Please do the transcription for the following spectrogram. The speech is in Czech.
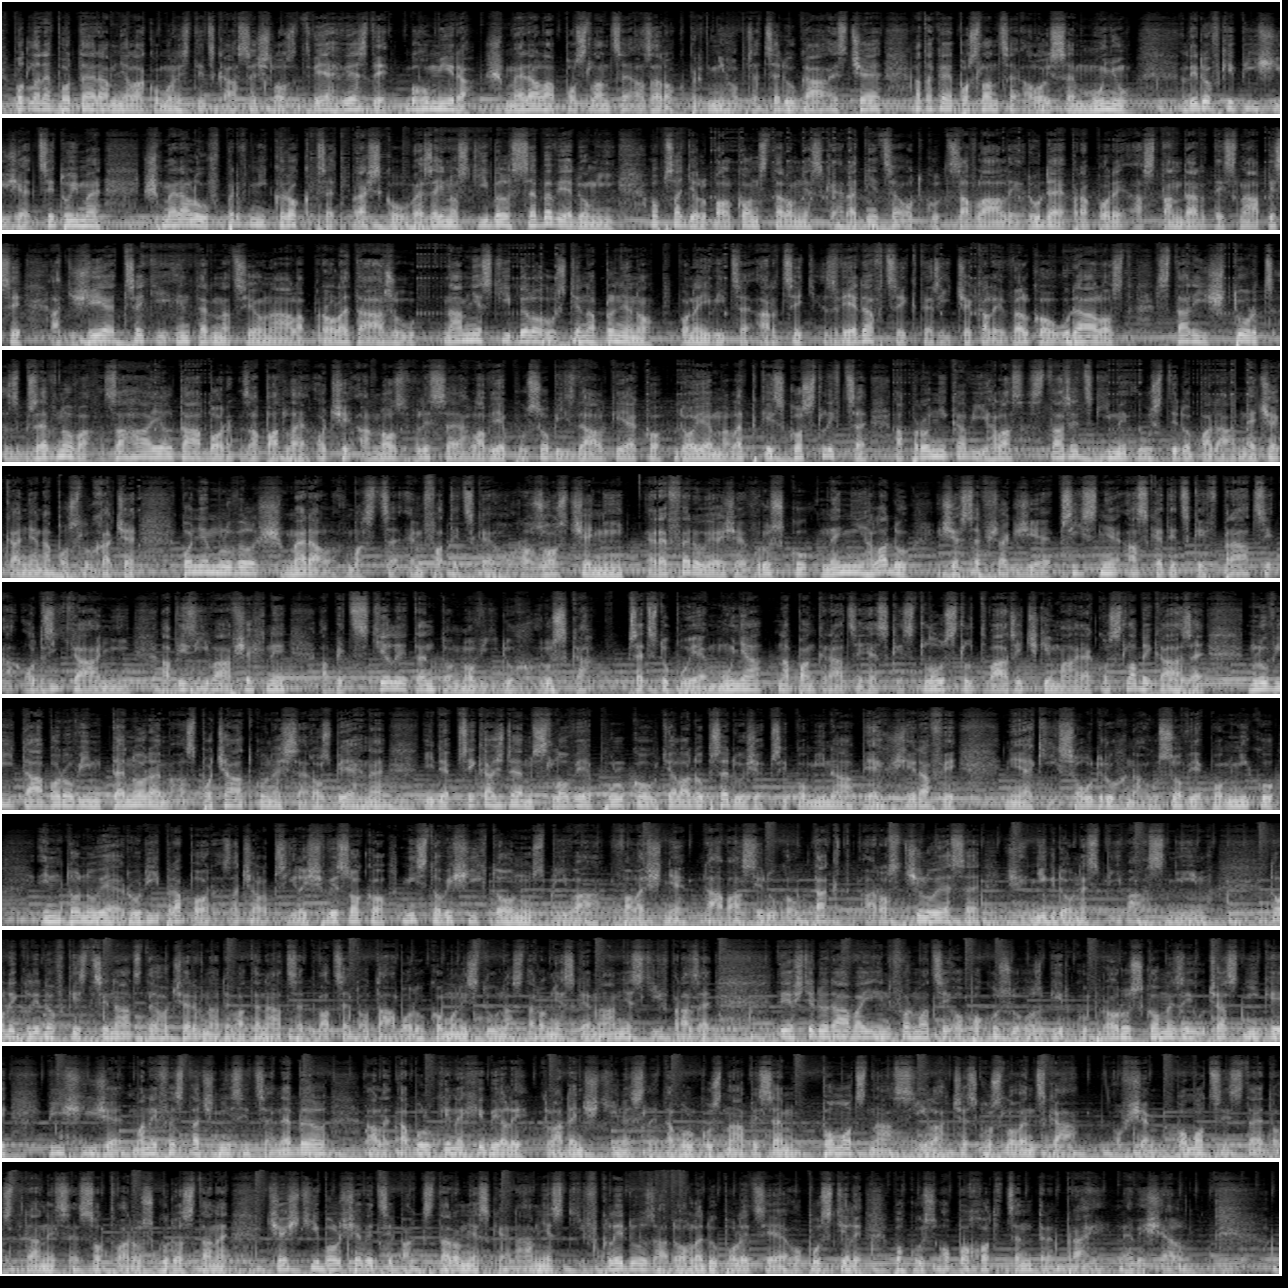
Podle reportéra měla komunistická sešlost dvě hvězdy. Bohumíra Šmerala, poslance a za rok prvního předsedu KSČ a také poslance Aloise Muňu. Lidovky píší, že, citujme, Šmeralův první krok před pražskou veřejností byl sebevědomý. Obsadil balkon staroměstské radnice, odkud zavlály rudé prapory a standardy s nápisy Ať žije třetí internacionála proletářů. Náměstí bylo hustě naplněno, po nejvíce arciť zvědavci, kteří čekali velkou událost. Starý šturc z Břevnova zahájil tábor. Zapadlé oči a nos v lisé hlavě působí z dálky jako dojem lepky z kostlivce a pronikavý hlas stařeckými ústy dopadá nečekaně na posluchače. Po něm mluvil Šmeral v masce emfatického rozhořčení. Referuje, že v Rusku není hladu, že se však žije přísně asketicky v práci a odříkání a vyzývá všechny, aby ctili tento nový duch Ruska. Předstupuje Muňa, na pankráci hezky stloustl, tvářičky má jako slabikáře, mluví táborovým tenorem a zpočátku, než se rozběhne, jde při každém slově půlkou těla dopředu, že připomíná běh žirafy. Nějaký soudruh na Husově pomníku intonuje rudý prapor, začal příliš vysoko, místo vyšších tónů zpívá falešně, dává si rukou takt a rozčiluje se, že nikdo nespívá s ním. Tolik lidovky z 13. června 1920 o táboru komunistů na staroměstském náměstí v Praze. Ty ještě dodávají informaci o pokusu o sbírku pro Rusko mezi účastníky, píší, že manifestační sice nebyl, ale tabulky nechyběly. Kladenští nesli tabulku s nápisem Pomocná síla Československá. Ovšem pomoci z této strany se sotva Rusku dostane. Čeští bolševici pak staroměstské náměstí v klidu za dohledu policie opustili. Pokus o pochod centrem Prahy nevyšel.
